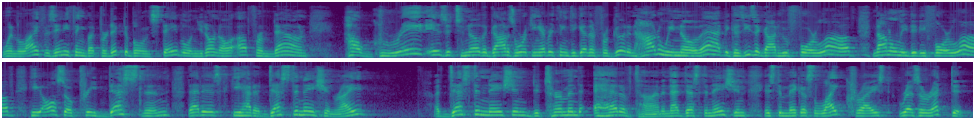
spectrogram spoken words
when life is anything but predictable and stable and you don't know up from down, how great is it to know that God is working everything together for good? And how do we know that? Because He's a God who foreloved. Not only did He forelove, He also predestined. That is, He had a destination, right? a destination determined ahead of time, and that destination is to make us like Christ resurrected.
